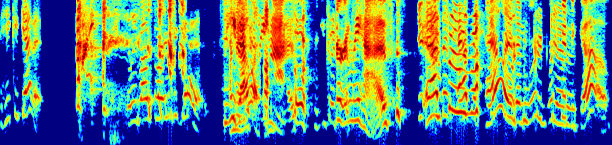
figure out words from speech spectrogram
he could get it. Billy Bob Thornton could get it. And I he mean, I like definitely has. Thornton He could- certainly has. You add the, Billy add the Bob talent, and we're, we're get good to go.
